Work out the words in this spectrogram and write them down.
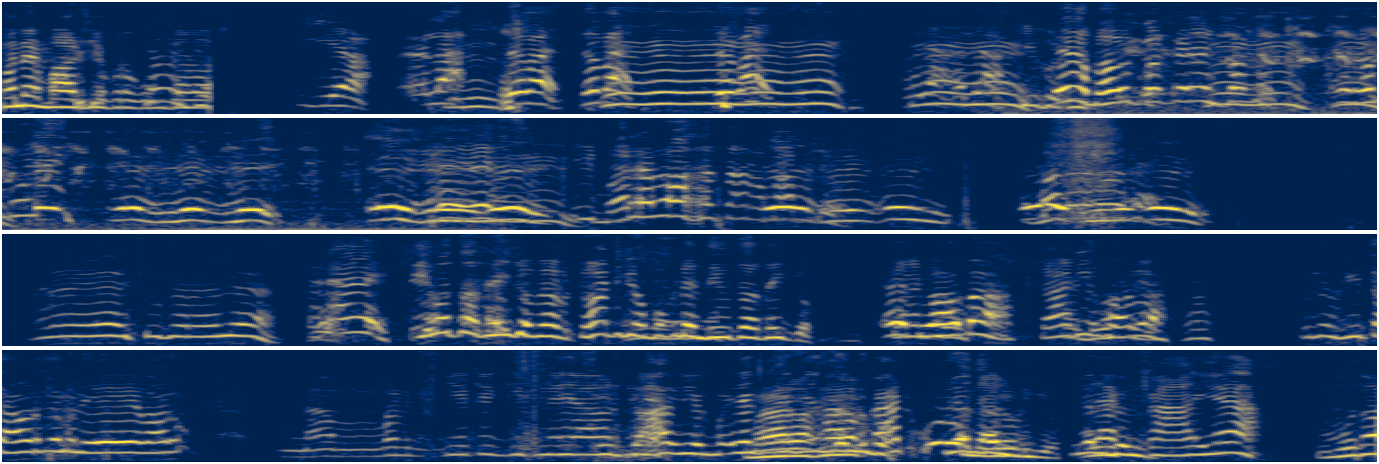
મને મારશે પ્રકોપ યા એલા દબાય દબાય દબાય શું કરે લે એવો તો થઈ ગયો મેં ટોટ ગયો પકડે દીવતો થઈ ગયો એ બાબા કાઢ્યો બાબા પેલું ગીત આવડે મને એ વાળું ના મને એક ગીત નહીં આવડતું કાળિયા હું તો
